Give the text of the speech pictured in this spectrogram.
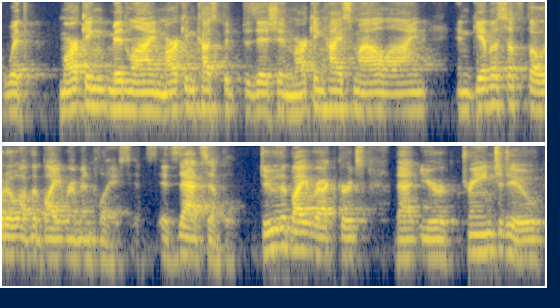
with marking midline, marking cuspid position, marking high smile line, and give us a photo of the bite rim in place. It's, it's that simple do the bite records that you're trained to do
